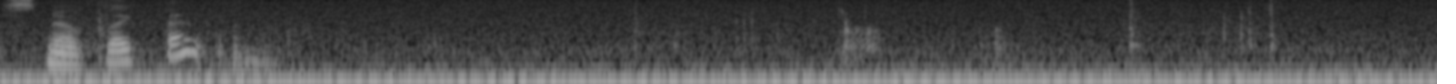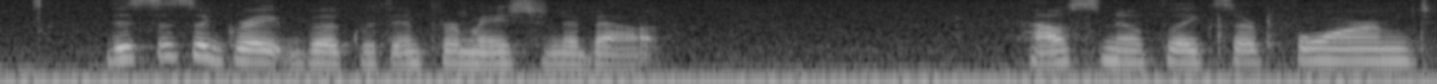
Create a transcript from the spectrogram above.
Snowflake Benton. This is a great book with information about how snowflakes are formed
